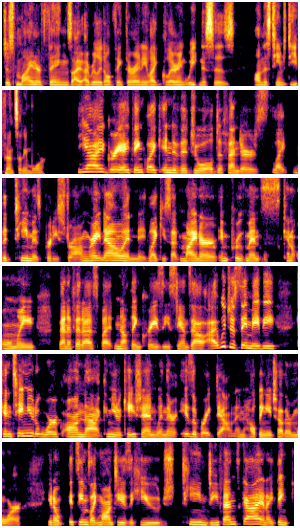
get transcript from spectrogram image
just minor things. I, I really don't think there are any like glaring weaknesses on this team's defense anymore. Yeah, I agree. I think like individual defenders, like the team is pretty strong right now. And like you said, minor improvements can only benefit us, but nothing crazy stands out. I would just say maybe continue to work on that communication when there is a breakdown and helping each other more. You know, it seems like Monty is a huge team defense guy. And I think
